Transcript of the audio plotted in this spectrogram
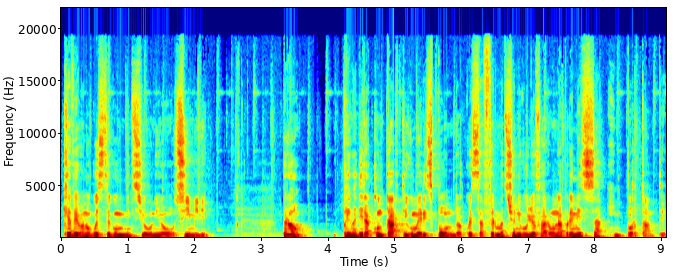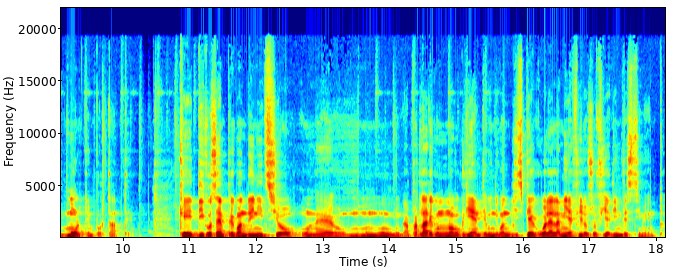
che avevano queste convinzioni o simili. Però Prima di raccontarti come rispondo a queste affermazioni voglio fare una premessa importante, molto importante, che dico sempre quando inizio un, un, un, a parlare con un nuovo cliente, quindi quando gli spiego qual è la mia filosofia di investimento.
